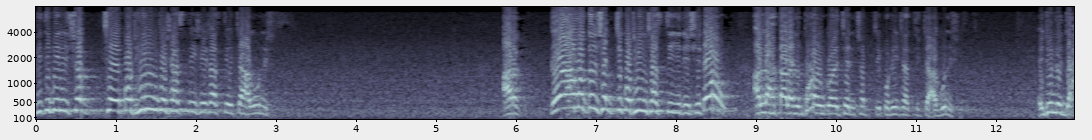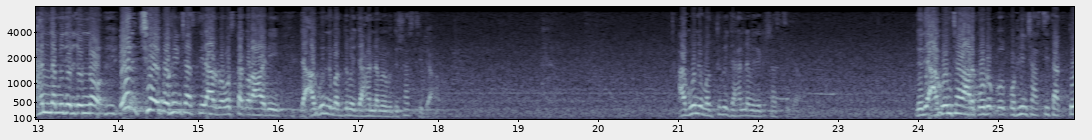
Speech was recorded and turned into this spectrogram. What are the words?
পৃথিবীর সবচেয়ে কঠিন যে শাস্তি, সেই শাস্তি হচ্ছে আগুনের আর কেয়ামতের সবচেয়ে কঠিন শাস্তি যেটি সেটাও আল্লাহ তালা নির্ধারণ করেছেন, সবচেয়ে কঠিন শাস্তি হচ্ছে আগুনের শাস্তি। এই জন্য জাহান্নামীদের জন্য এর চেয়ে কঠিন শাস্তির আর ব্যবস্থা করা হয়নি যে আগুনের মাধ্যমে জাহান্নামের মধ্যে শাস্তি দেওয়া আগুনের মাধ্যমে জাহান্নামীদেরকে শাস্তি দেওয়া যদি আগুন ছাড়া আর কঠিন শাস্তি থাকতো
